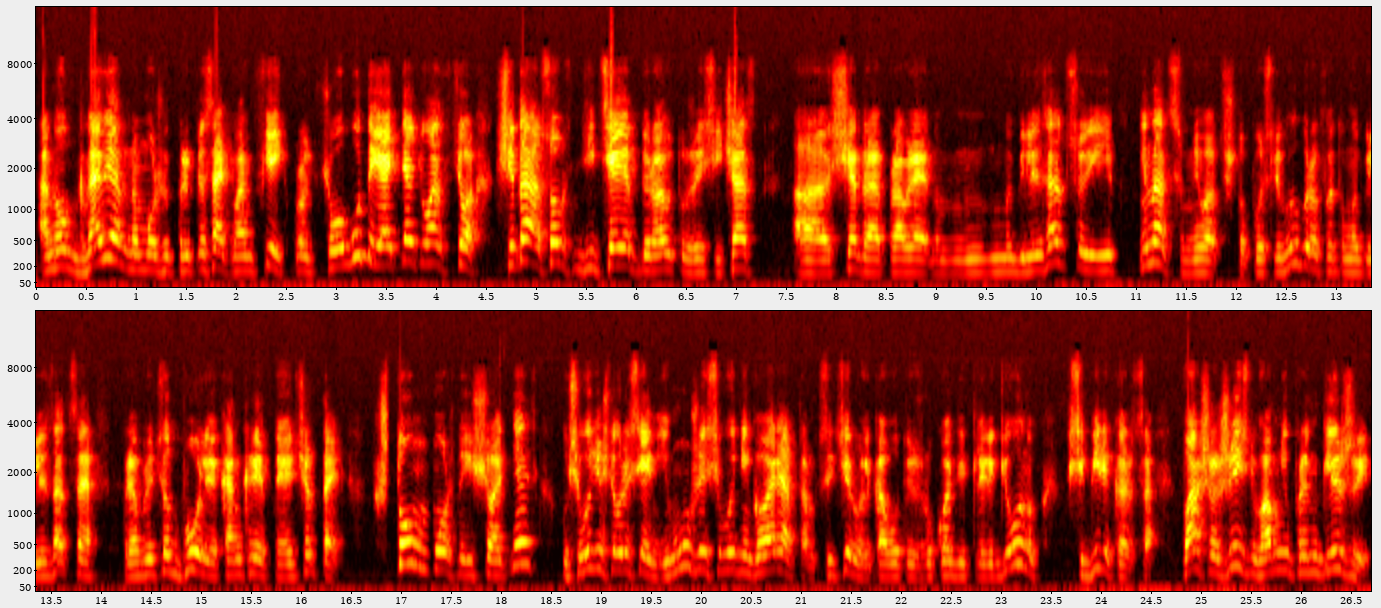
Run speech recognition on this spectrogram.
оно мгновенно может приписать вам фейк против чего угодно и отнять у вас все. Счета, собственно, детей отбирают уже сейчас, а, щедро отправляя на мобилизацию и не надо сомневаться, что после выборов эта мобилизация приобретет более конкретные очертания. Что можно еще отнять у сегодняшнего россиянина? Ему уже сегодня говорят, там цитировали кого-то из руководителей регионов, в Сибири, кажется, ваша жизнь вам не принадлежит.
